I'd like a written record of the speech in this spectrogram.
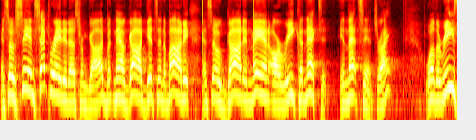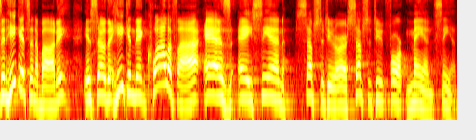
And so sin separated us from God, but now God gets in the body, and so God and man are reconnected in that sense, right? Well, the reason he gets in a body is so that he can then qualify as a sin substitute or a substitute for man's sin.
